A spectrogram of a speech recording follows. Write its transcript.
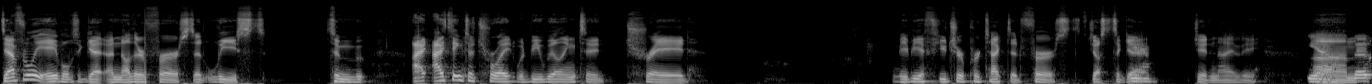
definitely able to get another first at least to. mo- I, I think Detroit would be willing to trade maybe a future protected first just to get Jaden Ivey. Yeah, Um, that,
